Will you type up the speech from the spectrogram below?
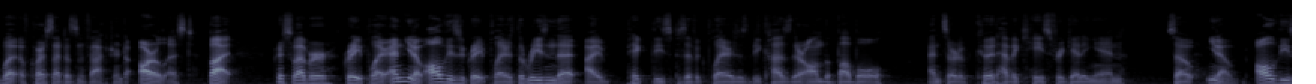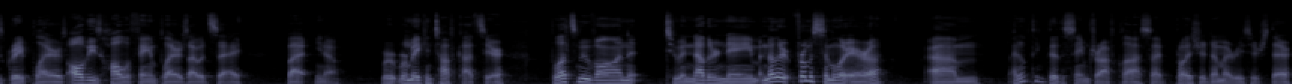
But of course, that doesn't factor into our list. But Chris Webber, great player, and you know all these are great players. The reason that I picked these specific players is because they're on the bubble and sort of could have a case for getting in. So you know all these great players, all these Hall of Fame players, I would say. But you know we're we're making tough cuts here. But let's move on to another name, another from a similar era. Um, I don't think they're the same draft class. I probably should have done my research there.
